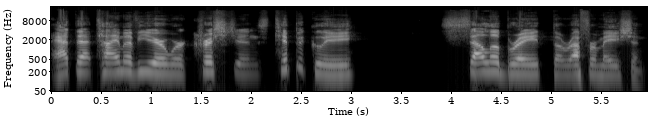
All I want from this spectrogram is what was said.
at that time of year where Christians typically celebrate the Reformation.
